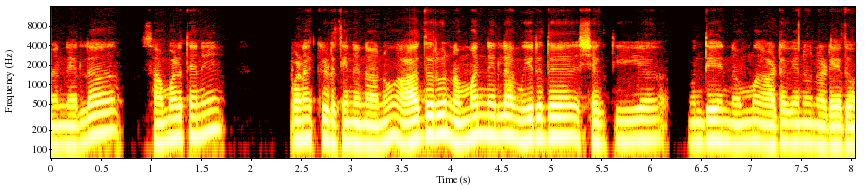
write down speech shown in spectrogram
ನನ್ನೆಲ್ಲ ಸಾಮರ್ಥ್ಯನೇ ಪಣಕ್ಕಿಡ್ತೀನಿ ನಾನು. ಆದರೂ ನಮ್ಮನ್ನೆಲ್ಲ ಮೀರಿದ ಶಕ್ತಿಯ ಮುಂದೆ ನಮ್ಮ ಆಟವೇನು ನಡೆಯದು.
